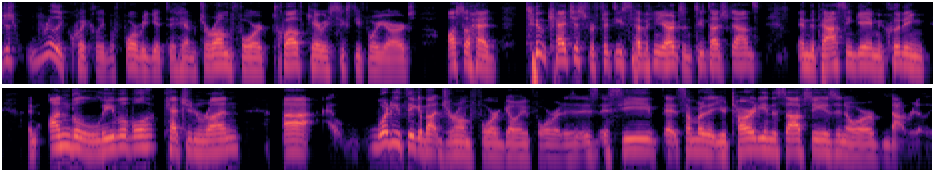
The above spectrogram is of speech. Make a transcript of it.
just really quickly before we get to him, Jerome Ford, 12 carries, 64 yards, also had two catches for 57 yards and two touchdowns in the passing game, including an unbelievable catch and run. Uh, what do you think about Jerome Ford going forward? Is, is, is he uh, somebody that you're targeting this offseason or not really?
